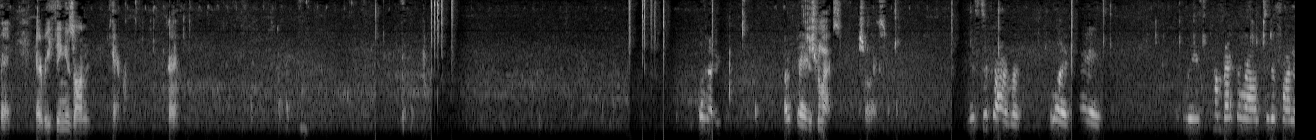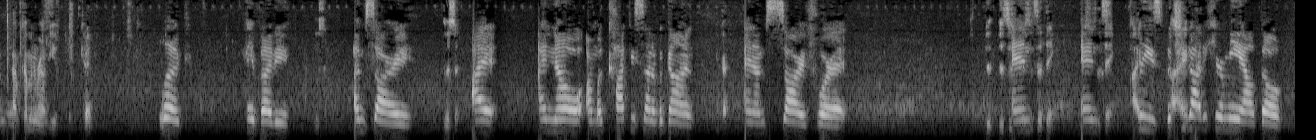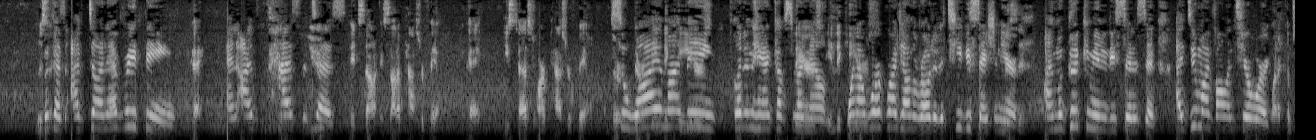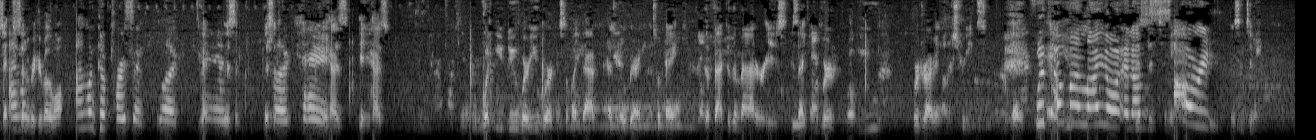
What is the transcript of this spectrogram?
Okay? Everything is on camera. Okay? Okay. Okay. Just relax. Just relax. Mr. Carver, look, hey, please come back around to the front of me. I'm coming around please. you. Okay? Look, hey, buddy, Listen. I'm sorry. Listen. I, I know I'm a cocky son of a gun, Okay. and I'm sorry for it. Th- This is And- this is the thing. This And is the thing. I- please, but I you gotta hear me out though, Listen. because I've done everything, okay. and I've passed the You- test. It's not. It's not a pass or fail. Okay. These tests aren't pass or fail. They're- so they're why am I being put in handcuffs right now when I work right down the road at a TV station here? Listen. I'm a good community citizen. I do my volunteer work. Want to come sit, sit a- over here by the wall? I'm a good person. Look, Okay. man. Listen. Listen. Look, hey. It has. It has. What you do, where you work, and stuff like that has no bearing in this. Okay. The fact of the matter is, is that you were you were driving on the streets. Okay. Without you- my light on, and I'm Listen to me. sorry. Listen to me.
